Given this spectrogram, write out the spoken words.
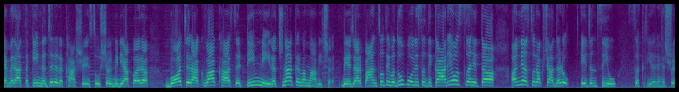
કેમેરા થકી નજર રખાશે. સોશિયલ મીડિયા પર વોચ રાખવા ખાસ ટીમની રચના કરવામાં આવી છે. બે હજાર પાંચસોથી વધુ પોલીસ અધિકારીઓ સહિત અન્ય સુરક્ષા દળો એજન્સીઓ સક્રિય રહેશે.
